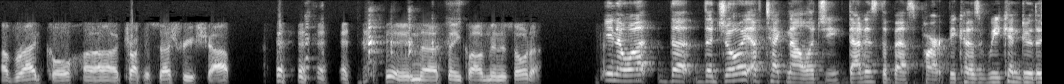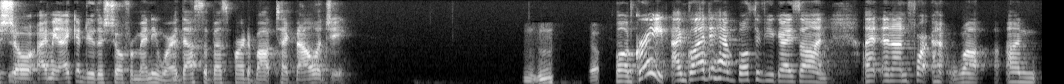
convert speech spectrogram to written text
of Radco, uh, truck accessory shop in uh, St. Cloud, Minnesota. You know what? The the joy of technology, that is the best part because we can do the show. Yeah. I mean, I can do the show from anywhere. That's the best part about technology. Mm-hmm. Yep. Well, great. I'm glad to have both of you guys on. And unfor- well, un-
